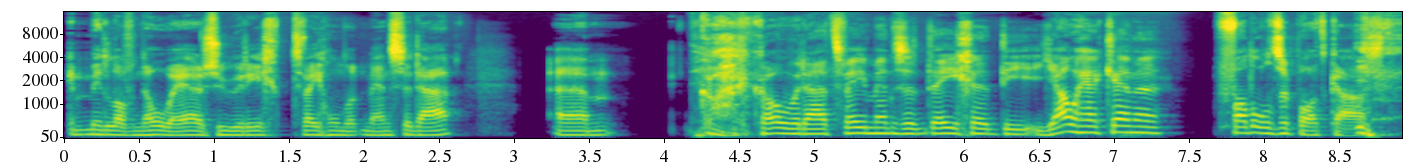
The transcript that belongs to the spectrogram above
in middle of nowhere, Zurich, 200 mensen daar. Ko- komen we daar twee mensen tegen die jou herkennen van onze podcast.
